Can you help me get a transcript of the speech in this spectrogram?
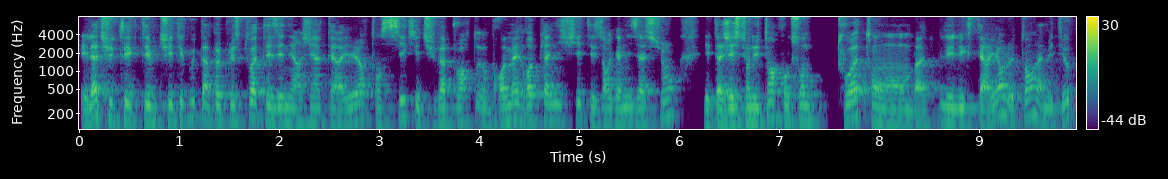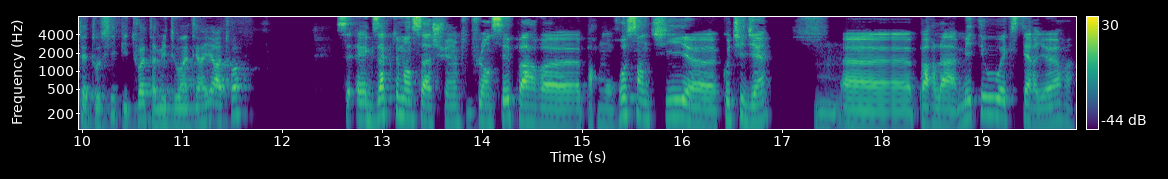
Et là, tu t'écoutes un peu plus toi, tes énergies intérieures, ton cycle, et tu vas pouvoir te remettre, replanifier tes organisations et ta gestion du temps en fonction de toi, ton bah, l'extérieur, le temps, la météo peut-être aussi, puis toi, ta météo intérieure à toi. C'est exactement ça. Je suis influencé par, euh, par mon ressenti euh, quotidien Hmm. Euh, par la météo extérieure.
